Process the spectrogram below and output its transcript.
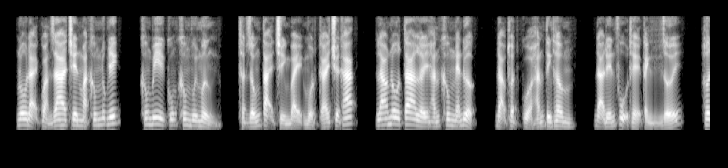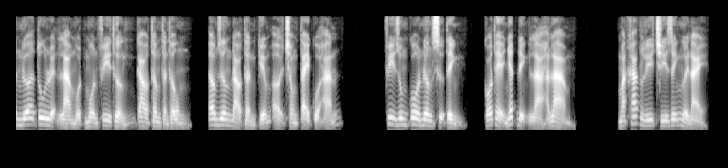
Nô đại quản gia trên mặt không nhúc đích không bi cũng không vui mừng, thật giống tại trình bày một cái chuyện khác. Lao nô ta lấy hắn không nén được, đạo thuật của hắn tinh thâm, đã đến phụ thể cảnh giới hơn nữa tu luyện là một môn phi thường cao thâm thần thông âm dương đào thần kiếm ở trong tay của hắn phi dung cô nương sự tình có thể nhất định là hắn làm mặt khác lý trí dĩnh người này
